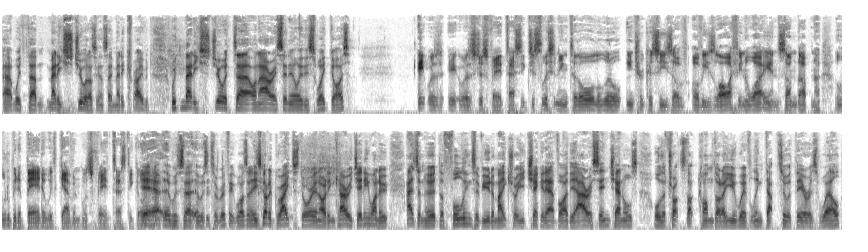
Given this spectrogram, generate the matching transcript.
uh, with um, Maddie Stewart? I was going to say Maddie Craven with Maddie Stewart uh, on RSN early this week, guys. It was it was just fantastic. Just listening to all the little intricacies of, of his life in a way, and summed up. And a, a little bit of banter with Gavin was fantastic. Yeah, it was uh, it was terrific, wasn't it? He's got a great story, and I'd encourage anyone who hasn't heard the full interview to make sure you check it out via the RSN channels or the trots.com.au. We've linked up to it there as well.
